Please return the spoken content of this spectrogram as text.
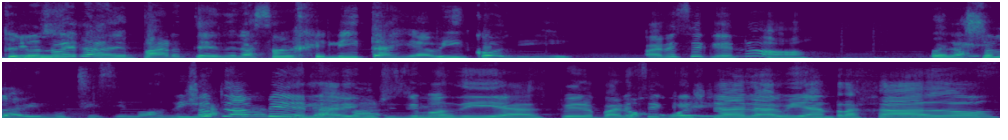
Pero no era de parte de las Angelitas y Avicoli. Parece que no. Bueno, yo la vi muchísimos días. Yo también la vi parte. muchísimos días, pero parece No que ya la habían rajado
